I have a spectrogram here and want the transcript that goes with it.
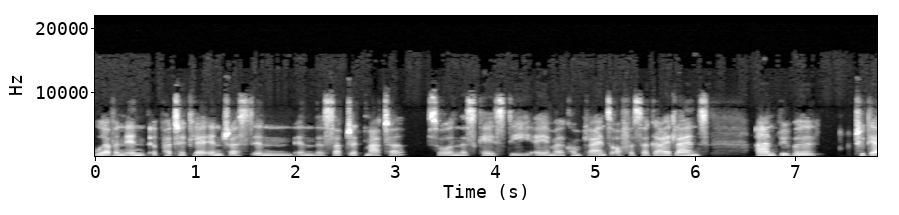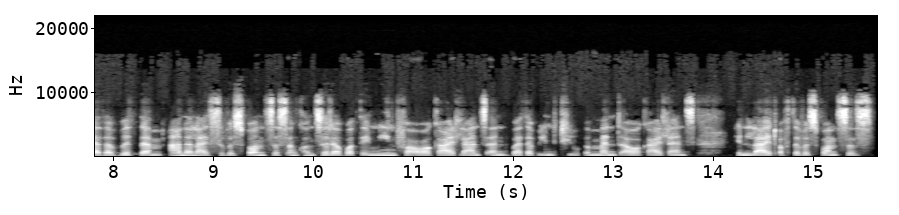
who have an in, a particular interest in, in the subject matter. So in this case, the AML compliance officer guidelines. And we will together with them analyze the responses and consider what they mean for our guidelines and whether we need to amend our guidelines in light of the responses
